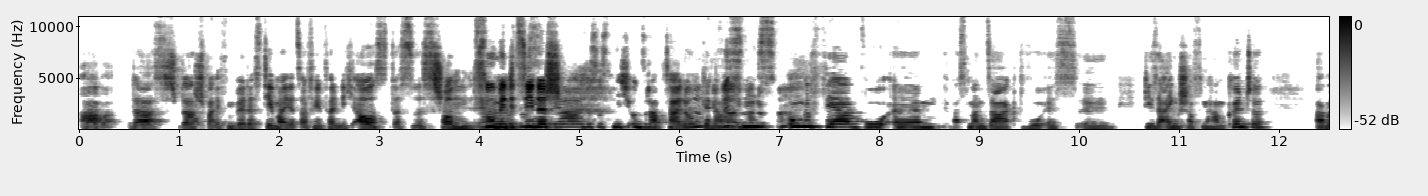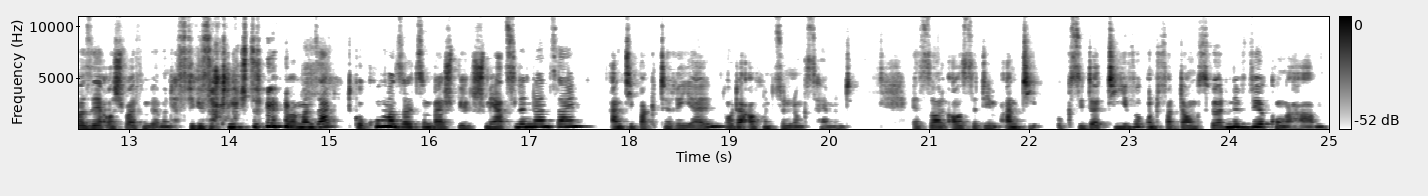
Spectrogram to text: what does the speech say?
Aber das, da schweifen wir das Thema jetzt auf jeden Fall nicht aus. Das ist schon zu Ja, medizinisch. Das ist, ja, das ist nicht unsere Abteilung. Genau. Wir wissen ungefähr, wo, ähm, was man sagt, wo es äh, diese Eigenschaften haben könnte. Aber sehr ausschweifen werden wir das, wie gesagt, nicht. Aber man sagt, Kurkuma soll zum Beispiel schmerzlindernd sein, antibakteriell oder auch entzündungshemmend. Es soll außerdem antioxidative und verdauungsfördernde Wirkungen haben.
